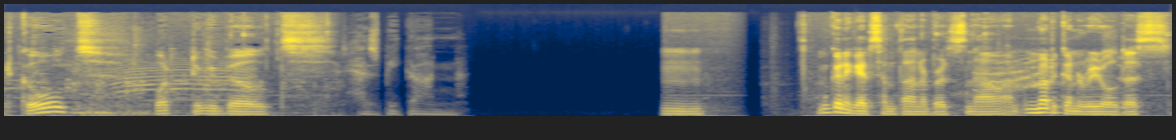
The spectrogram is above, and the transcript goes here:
gold. What do we build? It has begun. Hmm. I'm gonna get some Thunderbirds now. I'm not gonna reroll this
